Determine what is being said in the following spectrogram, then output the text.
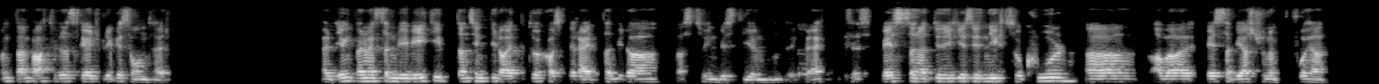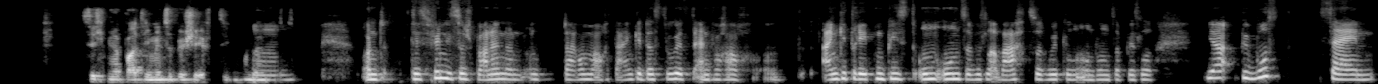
und dann braucht wieder das Geld für die Gesundheit. Weil irgendwann, wenn es dann WW gibt, dann sind die Leute durchaus bereit, dann wieder was zu investieren. Und vielleicht ist es besser, natürlich ist es nicht so cool, äh, aber besser wäre es schon vorher, sich mit ein paar Themen zu beschäftigen. Mhm. Und das finde ich so spannend und, und darum auch danke, dass du jetzt einfach auch angetreten bist, um uns ein bisschen wach zu rütteln und uns ein bisschen ja, Bewusstsein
